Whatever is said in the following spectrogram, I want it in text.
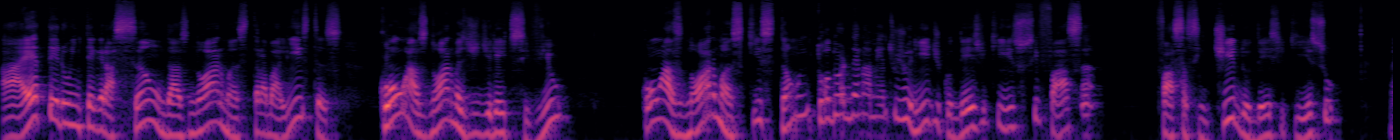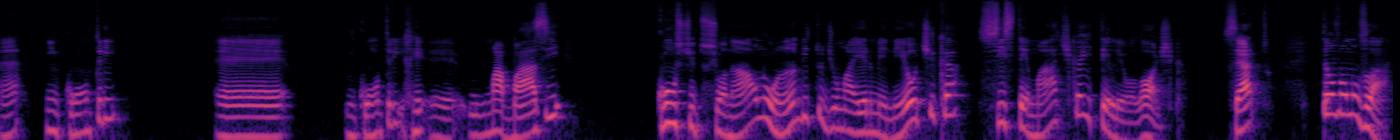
a heterointegração das normas trabalhistas com as normas de direito civil, com as normas que estão em todo o ordenamento jurídico, desde que isso se faça faça sentido, desde que isso é, encontre é, encontre é, uma base constitucional no âmbito de uma hermenêutica sistemática e teleológica, certo? Então vamos lá.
